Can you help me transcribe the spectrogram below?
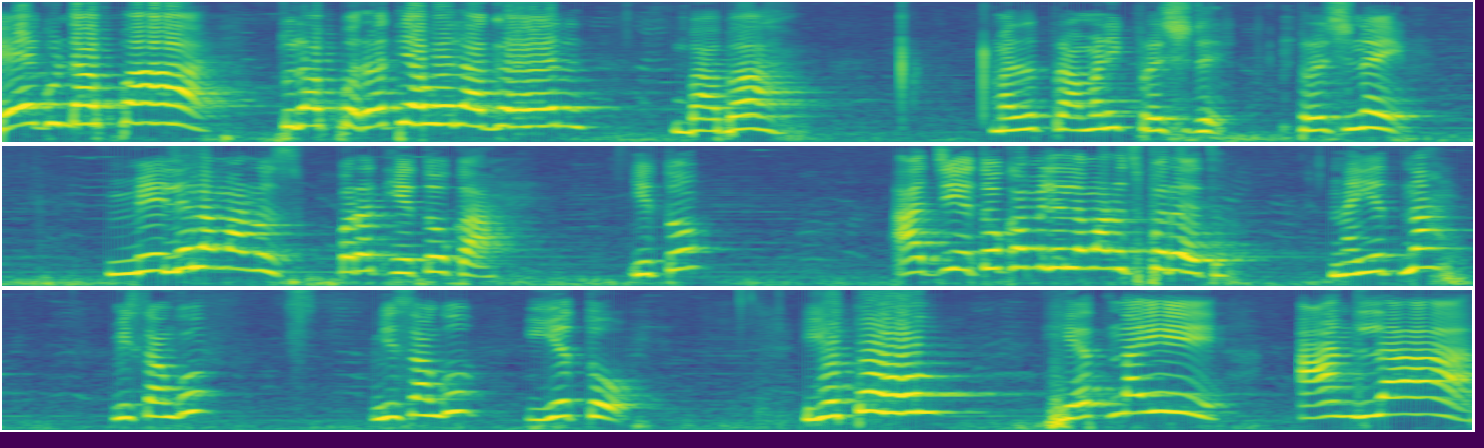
ए गुंडाप्पा तुला परत यावं लागल. बाबा माझा प्रामाणिक प्रश्न प्रश्न आहे. मेलेला माणूस परत येतो का? येतो? आजी येतो का मेलेला माणूस परत? नाही येत ना? मी सांगू? मी सांगू? येतो. येतो. येत नाही. आणला.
